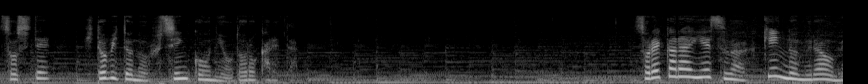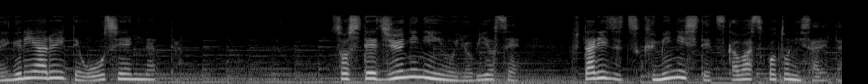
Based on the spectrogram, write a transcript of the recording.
そして人々の不信仰に驚かれた。それからイエスは付近の村を巡り歩いてお教えになった。そして12人を呼び寄せ2人ずつ組にして使わすことにされた。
